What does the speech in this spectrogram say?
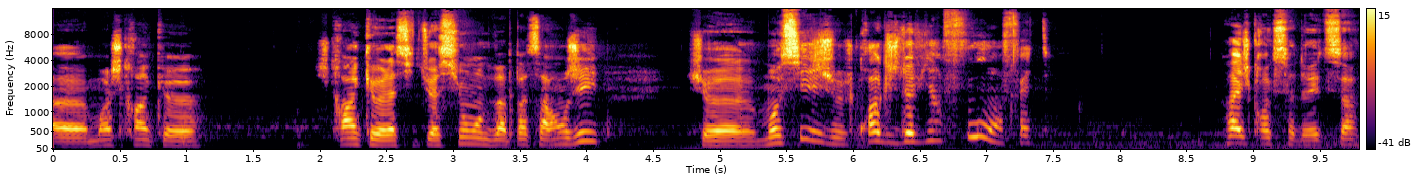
Euh, moi, je crains que je crains que la situation ne va pas s'arranger. Moi aussi, je, crois que je deviens fou en fait. Ouais, je crois que ça doit être ça.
